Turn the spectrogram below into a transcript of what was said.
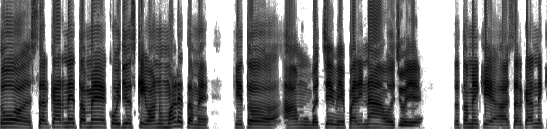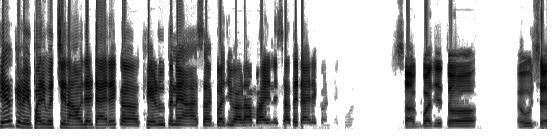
તો સરકારને તમે કોઈ દિવસ કહેવાનું મળે તમે કે તો આમ વચ્ચે વેપારી ના આવવો જોઈએ? તો તમે કે સરકારને કહો કે વેપારી વચ્ચે ના આવે ડાયરેક્ટ ખેડૂતને આ શાકભાજી વાળા ભાઈને સાથે ડાયરેક્ટ કોન્ટેક્ટ શાકભાજી તો એવું છે.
